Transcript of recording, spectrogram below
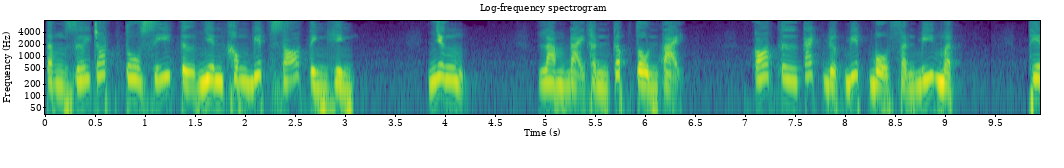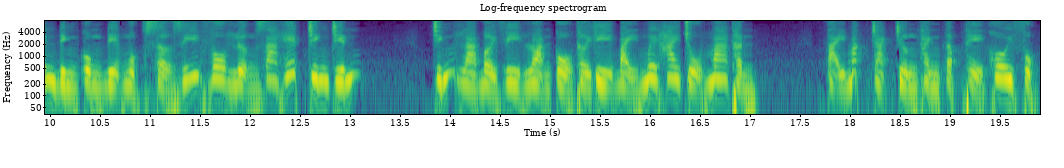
Tầng dưới chót tu sĩ tự nhiên không biết rõ tình hình. Nhưng. Làm đại thần cấp tồn tại. Có tư cách được biết bộ phận bí mật. Thiên đình cùng địa ngục sở dĩ vô lượng ra hết chinh chiến. Chính là bởi vì loạn cổ thời kỳ 72 chủ ma thần. Tại Bắc Trạch Trường Thành tập thể khôi phục.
